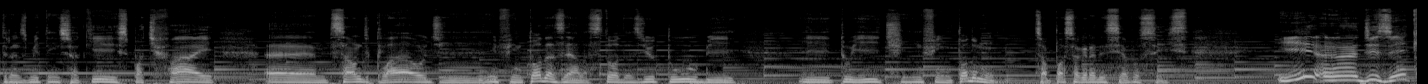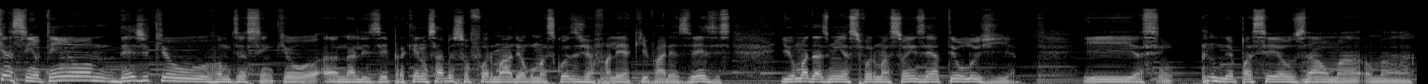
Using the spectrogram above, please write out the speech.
transmitem isso aqui, Spotify, é, SoundCloud, enfim, todas elas, todas, YouTube e Twitch, enfim, todo mundo. Só posso agradecer a vocês. E uh, dizer que assim, eu tenho, desde que eu, vamos dizer assim, que eu analisei, para quem não sabe, eu sou formado em algumas coisas, já falei aqui várias vezes, e uma das minhas formações é a teologia. E assim, eu passei a usar uma, uma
